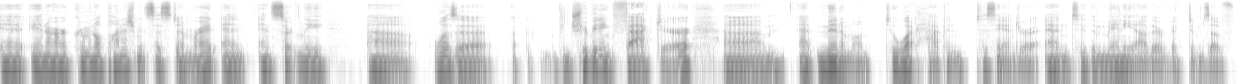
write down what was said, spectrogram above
in, in our criminal punishment system, right? And and certainly uh, was a, a contributing factor um, at minimum to what happened to Sandra and to the many other victims of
